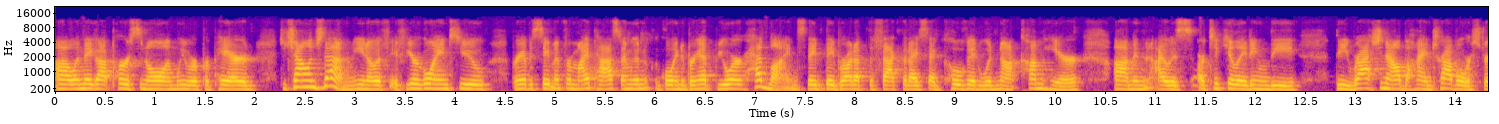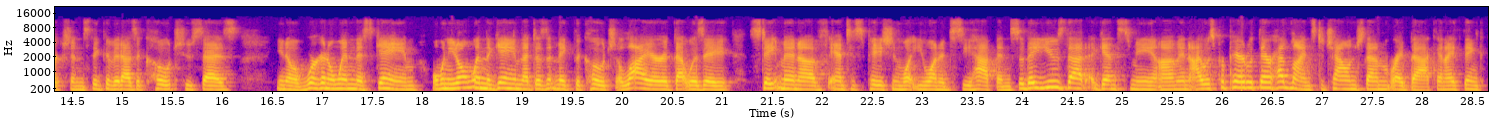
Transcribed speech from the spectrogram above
uh, when they got personal and we were prepared to challenge them. You know, if, if you're going to bring up a statement from my past, I'm going to, going to bring up your headlines. They, they brought up the fact that I said COVID would not come here. Um, and I was articulating the, the rationale behind travel restrictions. Think of it as a coach who says, you know, we're going to win this game. Well, when you don't win the game, that doesn't make the coach a liar. That was a statement of anticipation, what you wanted to see happen. So they used that against me. Um, and I was prepared with their headlines to challenge them right back. And I think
